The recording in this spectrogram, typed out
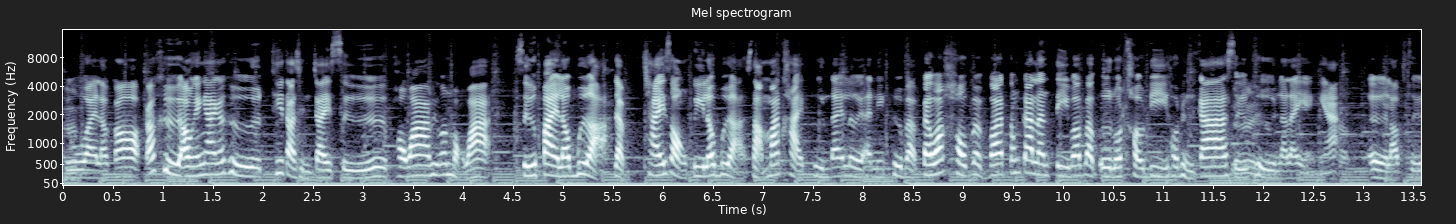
ครับด้วย แล้วก็ก็คือเอาง่ายๆ ก็คือที่ตัดสินใจซื้อ เพราะว่าพี่อ้นบอกว่า ซื้อไปแล้วเบื่อแบบใช้ 2 ปีแล้วเบื่อสามารถขายคืนได้เลย อันนี้คือแบบแปลว่าเขาแบบว่าต้องการันตีว่าแบบเออรถเขาดีเขาถึงกล้าซื้อคืนอะไรอย่างเงี้ยเออรับซื้อ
